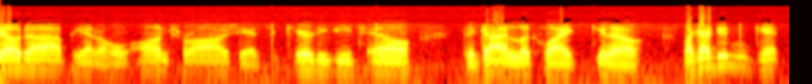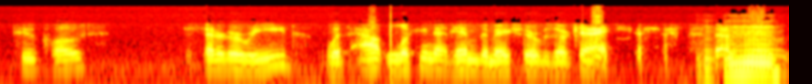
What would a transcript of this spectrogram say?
showed up. He had a whole entourage. He had security detail. The guy looked like, you know, like I didn't get too close to Senator Reid without looking at him to make sure it was okay. That's mm-hmm. was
